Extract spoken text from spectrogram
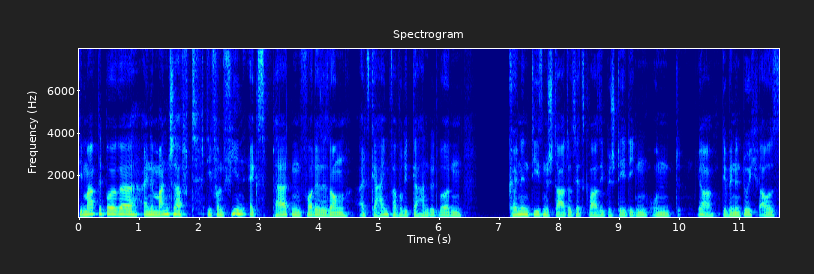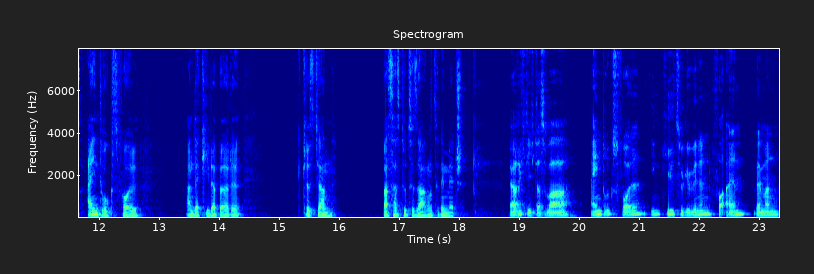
Die Magdeburger, eine Mannschaft, die von vielen Experten vor der Saison als Geheimfavorit gehandelt wurden, können diesen Status jetzt quasi bestätigen und ja, gewinnen durchaus eindrucksvoll an der Kieler Börde. Christian, was hast du zu sagen zu dem Match? Ja, richtig, das war eindrucksvoll in Kiel zu gewinnen, vor allem wenn man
